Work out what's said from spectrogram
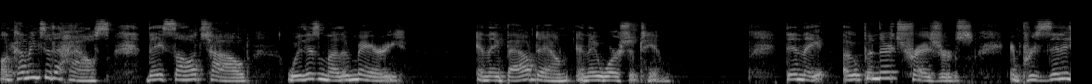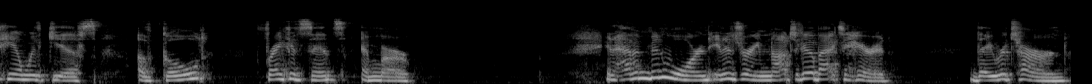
On coming to the house, they saw a child with his mother Mary, and they bowed down and they worshiped him. Then they opened their treasures and presented him with gifts of gold, frankincense, and myrrh. And having been warned in a dream not to go back to Herod, they returned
